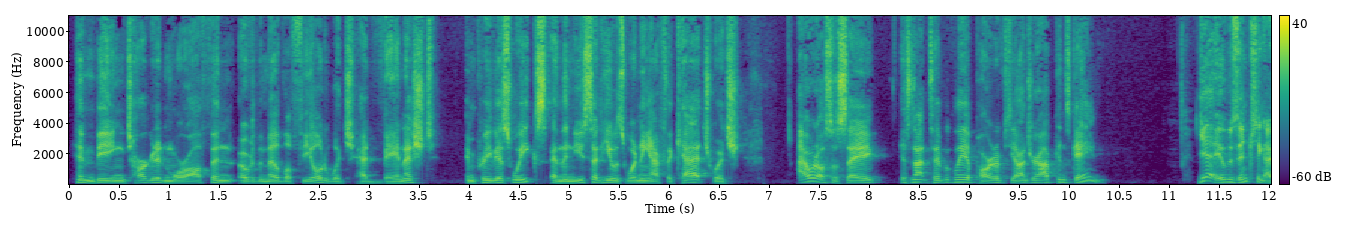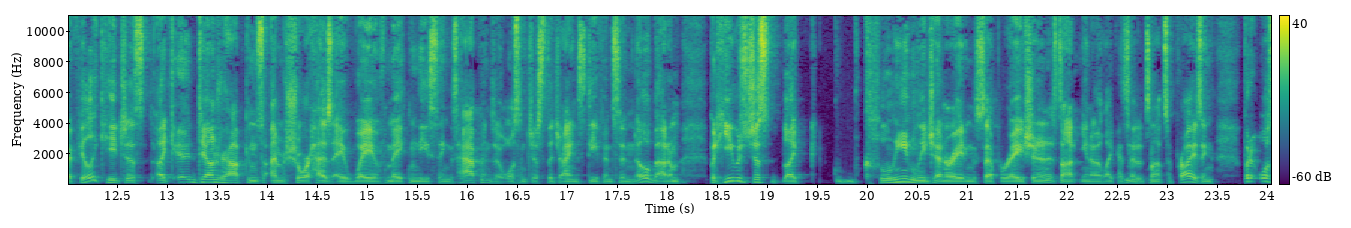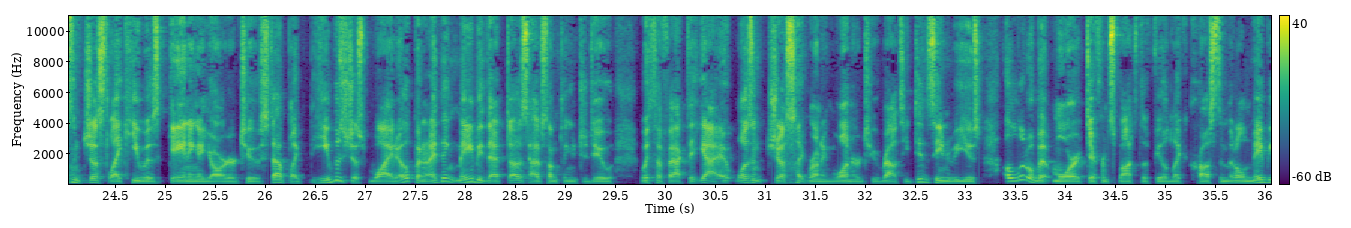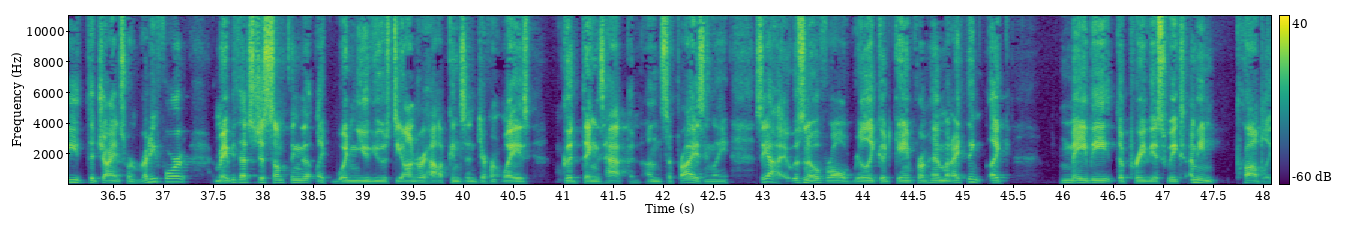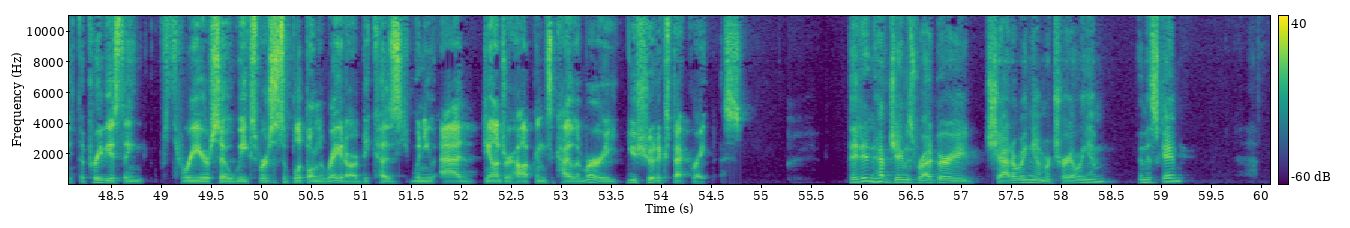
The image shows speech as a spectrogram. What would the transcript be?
him being targeted more often over the middle of the field, which had vanished in previous weeks. And then you said he was winning after the catch, which I would also say is not typically a part of DeAndre Hopkins' game. Yeah, it was interesting. I feel like he just like DeAndre Hopkins, I'm sure has a way of making these things happen. So it wasn't just the Giants defense didn't know about him, but he was just like cleanly generating separation. And it's not, you know, like I said, mm. it's not surprising, but it wasn't just like he was gaining a yard or two of step. Like he was just wide open. And I think maybe that does have something to do with the fact that, yeah, it wasn't just like running one or two routes. He did seem to be used a little bit more at different spots of the field, like across the middle. And maybe the Giants weren't ready for it. Or maybe that's just something that like when you use DeAndre Hopkins in different ways, good things happen, unsurprisingly. So yeah, it was an overall really good game from him. And I think like maybe the previous weeks, I mean, probably the previous thing three or so weeks were just a blip on the radar because when you add DeAndre Hopkins to Kyler Murray, you should expect greatness. They didn't have James Bradberry shadowing him or trailing him in this game.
